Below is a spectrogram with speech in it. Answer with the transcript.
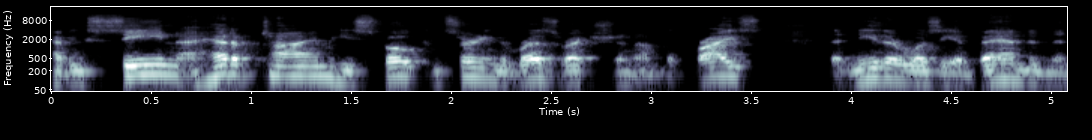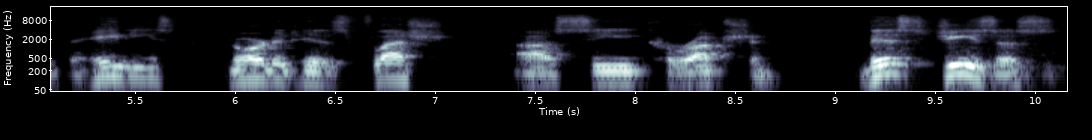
having seen ahead of time, he spoke concerning the resurrection of the Christ, that neither was he abandoned into Hades, nor did his flesh uh, see corruption. This Jesus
